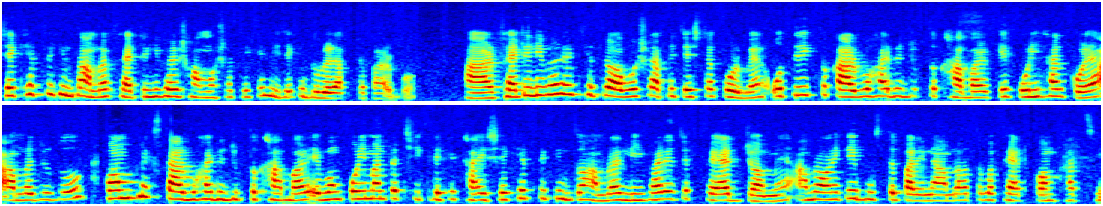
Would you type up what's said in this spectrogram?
সেক্ষেত্রে কিন্তু আমরা ফ্যাটি লিভারের সমস্যা থেকে নিজেকে দূরে রাখতে পারব। আর ফ্যাটি লিভারের ক্ষেত্রে অবশ্যই আপনি চেষ্টা করবেন অতিরিক্ত কার্বোহাইড্রেট যুক্ত খাবারকে পরিহার করে আমরা যদি কমপ্লেক্স কার্বোহাইড্রেট যুক্ত খাবার এবং পরিমাণটা ঠিক রেখে খাই, সেক্ষেত্রে কিন্তু আমরা লিভারে যে ফ্যাট জমে, আমরা অনেকেই বুঝতে পারি না, আমরা হয়তো বা ফ্যাট কম খাচ্ছি।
